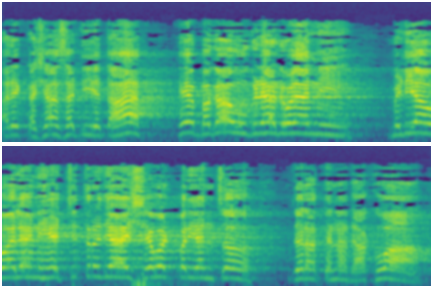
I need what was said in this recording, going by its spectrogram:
अरे कशासाठी येतात? हे बघा उघड्या डोळ्यांनी. मीडियावाल्यांनी हे चित्र जे आहे शेवटपर्यंत जरा त्यांना दाखवा.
